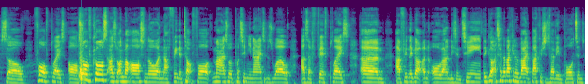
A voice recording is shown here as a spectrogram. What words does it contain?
So, fourth place, Arsenal. So, of course, as we're on about Arsenal and I think they've top four, might as well put in United as well as a fifth place. Um, I think they've got an all-round decent team. They've got a centre-back and a right-back, which is very important.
